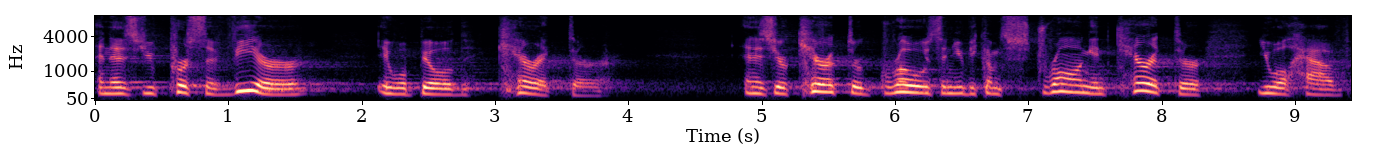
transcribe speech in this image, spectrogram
And as you persevere, it will build character. And as your character grows and you become strong in character, you will have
